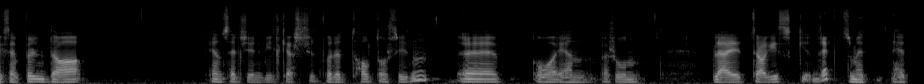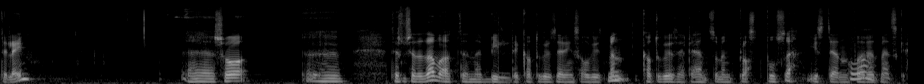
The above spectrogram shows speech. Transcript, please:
eksempel da en selvkjørende bil krasjet for et halvt år siden, eh, og en person ble tragisk drept, som het, het Elaine, eh, så Det som skjedde da, var at denne bildekategoriseringsalgoritmen kategoriserte henne som en plastpose istedenfor oh. et menneske.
